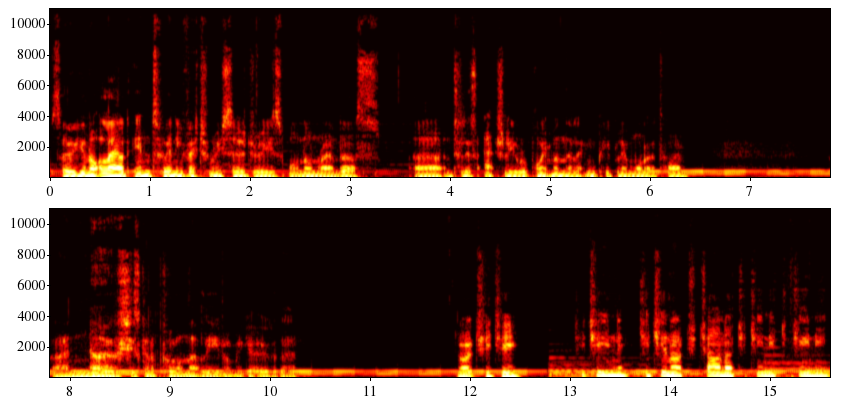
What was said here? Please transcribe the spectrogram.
so you're not allowed into any veterinary surgeries, well, none around us, uh, until it's actually your appointment. They're letting people in one at a time. I know she's going to pull on that lead when we get over there. All right, Chi-Chi. Chichini, Chichina, Chichana, Chichini, Chichini.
